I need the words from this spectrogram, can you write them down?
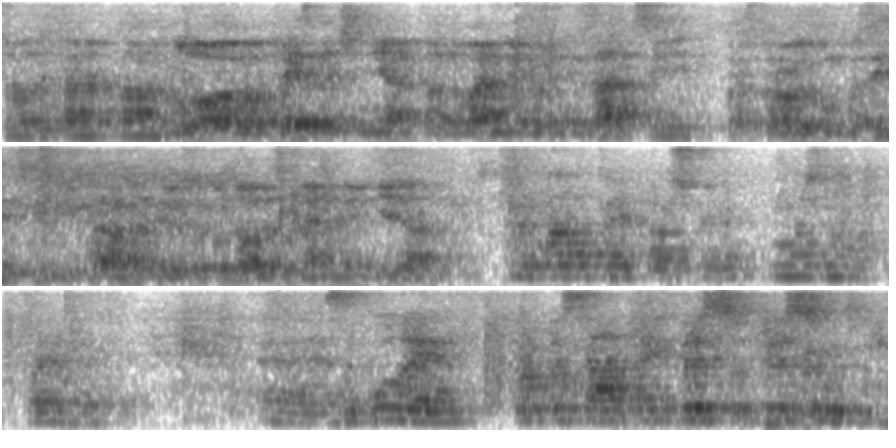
цього детального плану було визначення планувальної організації, просторової композиції і параметрів забудови земельної ділянки. Микола, перепрошую, можна перебити. Е, Забули прописати прису- присутніх.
